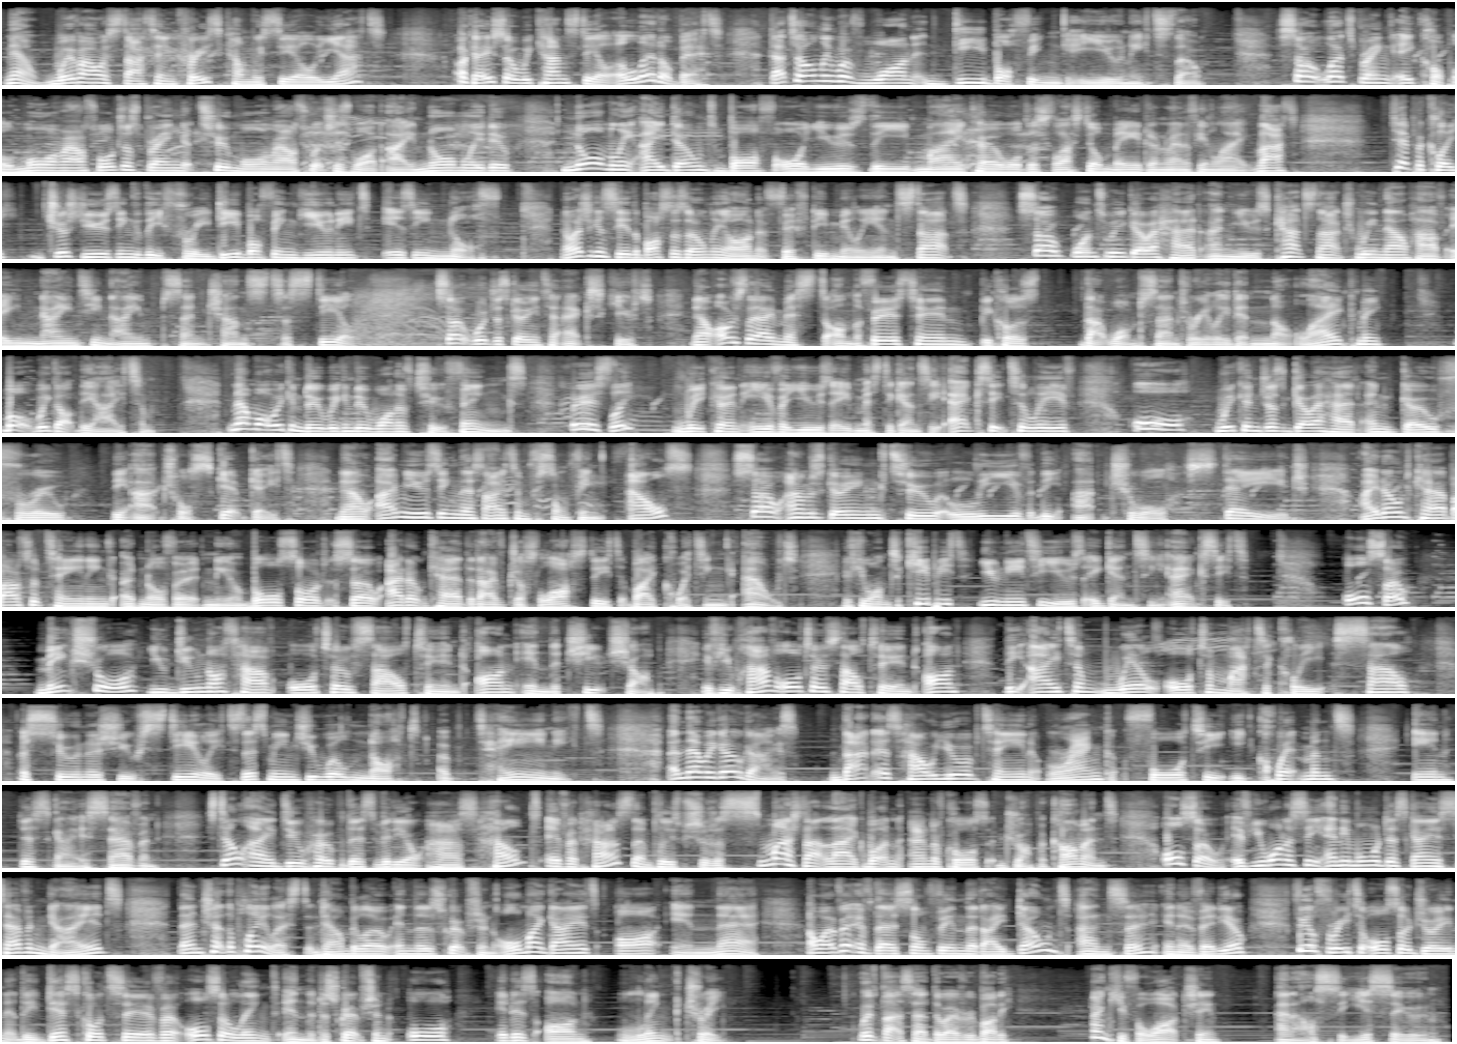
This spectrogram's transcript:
Now, with our stat increase, can we steal yet? Okay, so we can steal a little bit. That's only with one debuffing unit, though. So let's bring a couple more out. We'll just bring two more out, which is what I normally do. Normally, I don't buff or use the Maiko or the Celestial Maiden or anything like that. Typically, just using the free debuffing unit is enough. Now, as you can see, the boss is only on 50 million stats, so once we go ahead and use Cat Snatch, we now have a 99% chance to steal. So we're just going to execute. Now, obviously, I missed on the first turn because that 1% really did not like me. But we got the item. Now what we can do, we can do one of two things. Firstly, we can either use a Mr. Gency exit to leave, or we can just go ahead and go through the actual skip gate. Now, I'm using this item for something else, so I'm just going to leave the actual stage. I don't care about obtaining another Neo Bull Sword, so I don't care that I've just lost it by quitting out. If you want to keep it, you need to use a Gency exit. Also, Make sure you do not have auto sell turned on in the cheat shop. If you have auto sell turned on, the item will automatically sell as soon as you steal it. This means you will not obtain it. And there we go, guys. That is how you obtain rank 40 equipment in Disgaea 7. Still, I do hope this video has helped. If it has, then please be sure to smash that like button and, of course, drop a comment. Also, if you want to see any more Disgaea 7 guides, then check the playlist down below in the description. All my guides are in there. However, if there's something that I don't answer in a video, feel free to also join the Discord server, also linked in the description, or it is on Linktree. With that said though, everybody, thank you for watching, and I'll see you soon.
